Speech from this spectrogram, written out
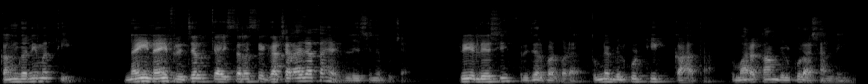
कम गनीमत थी? नहीं नहीं, फ्रिजल क्या इस तरह से घर चलाया जाता है? लेसी ने पूछा। प्रिय लेसी, फ्रिजल बड़बड़ाया तुमने बिल्कुल ठीक कहा था। तुम्हारा काम बिल्कुल आसान नहीं है।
